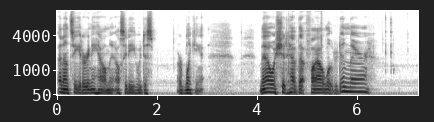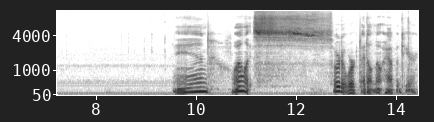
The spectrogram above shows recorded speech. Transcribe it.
annunciator anyhow on the LCD, we just are blinking it. Now we should have that file loaded in there. And, well, it sort of worked. I don't know what happened here.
